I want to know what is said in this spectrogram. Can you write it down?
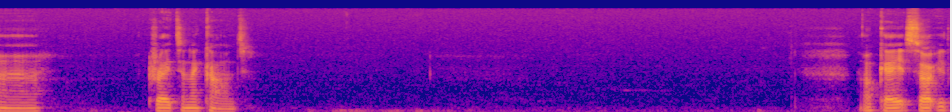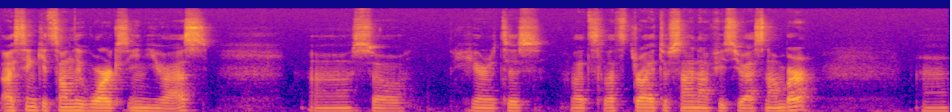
uh, create an account okay so it, I think it only works in US uh, so here it is. Let's let's try to sign up with US number. Uh,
